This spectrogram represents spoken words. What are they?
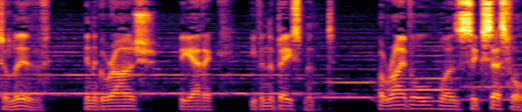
to live. In the garage, the attic, even the basement. Arrival was successful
